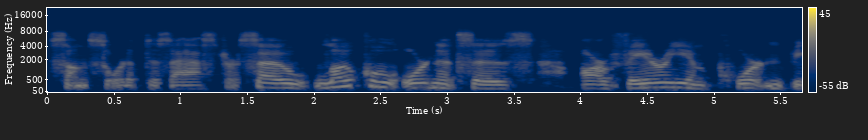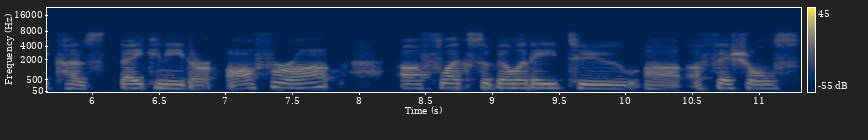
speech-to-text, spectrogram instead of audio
some sort of disaster. So, local ordinances are very important because they can either offer up uh, flexibility to uh, officials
